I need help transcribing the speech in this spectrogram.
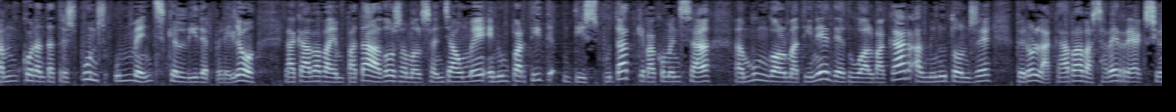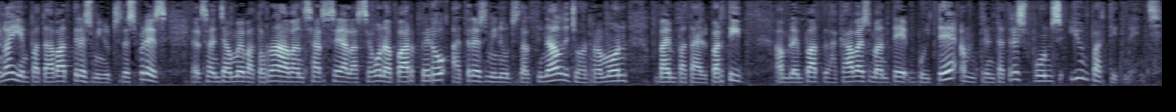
amb 43 punts, un menys que el líder Perelló. La Cava va empatar a dos amb el Sant Jaume en un partit disputat que va començar amb un gol matiner de Dual Bacar al minut 11, però la Cava va saber reaccionar i empatava 3 minuts després. El Sant Jaume va tornar a avançar-se a la segona part, però a 3 minuts del final Joan Ramon va empatar el partit partit. Amb l'empat, la Cava es manté vuitè amb 33 punts i un partit menys.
